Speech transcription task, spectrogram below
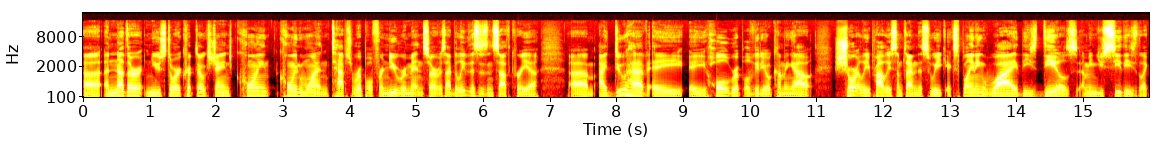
Uh, another news story: crypto exchange Coin Coinone taps Ripple for new remittance service. I believe this is in South Korea. Um, I do have a a whole Ripple video coming out shortly, probably sometime this week, explaining why these deals. I mean, you see these like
